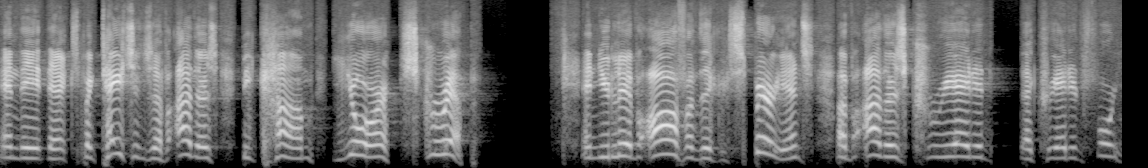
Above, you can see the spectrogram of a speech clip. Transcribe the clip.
And the, the expectations of others become your script. And you live off of the experience of others created that created for you.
